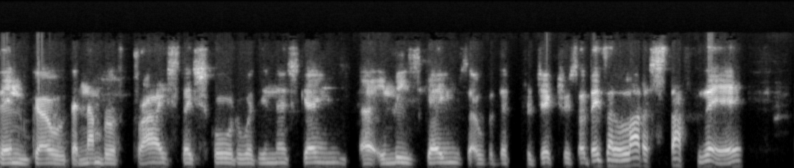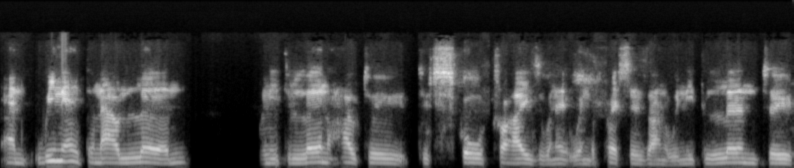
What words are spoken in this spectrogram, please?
then go the number of tries they scored within this game uh, in these games over the trajectory so there's a lot of stuff there and we need to now learn we need to learn how to to score tries when it when the pressure is on. We need to learn to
